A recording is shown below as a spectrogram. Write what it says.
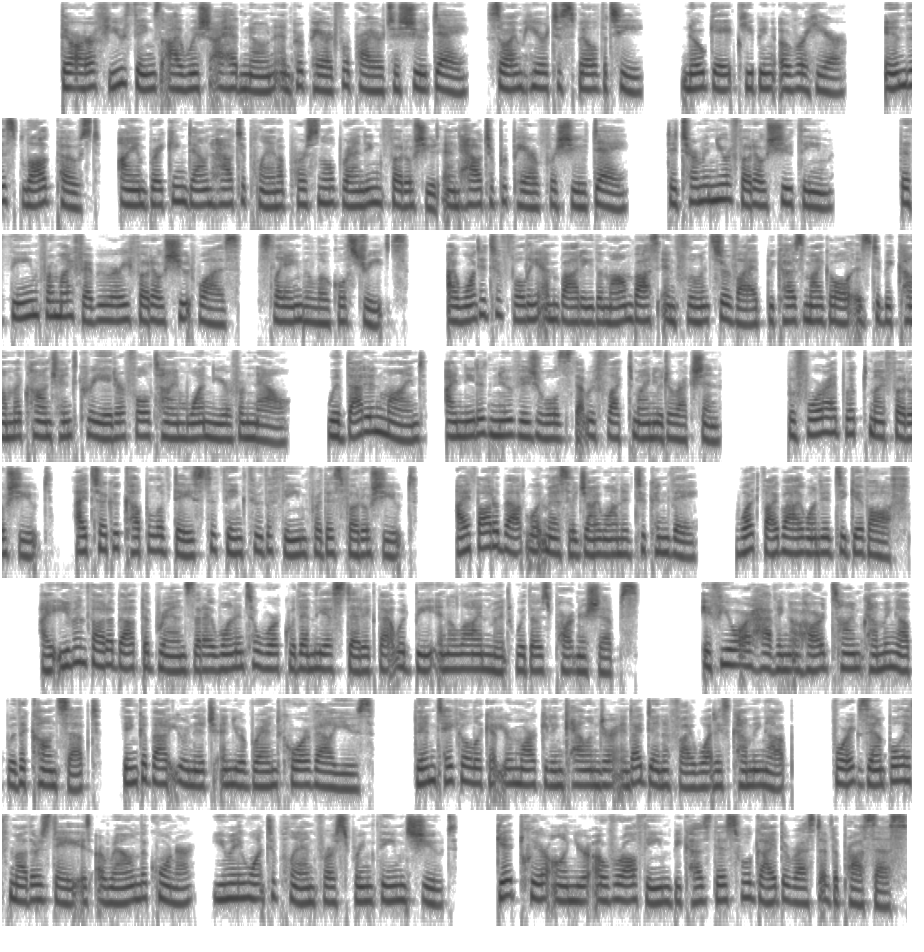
There are a few things I wish I had known and prepared for prior to shoot day, so I'm here to spill the tea. No gatekeeping over here. In this blog post, I am breaking down how to plan a personal branding photo shoot and how to prepare for shoot day. Determine your photo shoot theme. The theme for my February photo shoot was Slaying the Local Streets. I wanted to fully embody the mom boss influencer vibe because my goal is to become a content creator full time one year from now. With that in mind, I needed new visuals that reflect my new direction. Before I booked my photo shoot, I took a couple of days to think through the theme for this photo shoot. I thought about what message I wanted to convey, what vibe I wanted to give off. I even thought about the brands that I wanted to work with and the aesthetic that would be in alignment with those partnerships. If you are having a hard time coming up with a concept, think about your niche and your brand core values. Then take a look at your marketing calendar and identify what is coming up. For example, if Mother's Day is around the corner, you may want to plan for a spring themed shoot. Get clear on your overall theme because this will guide the rest of the process.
